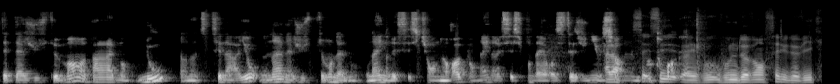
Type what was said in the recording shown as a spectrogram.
cet ajustement par la demande. Nous, dans notre scénario, on a un ajustement de. On a une récession en Europe, on a une récession d'ailleurs aux États-Unis aussi. Alors, vous, vous, me devancez, Ludovic.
